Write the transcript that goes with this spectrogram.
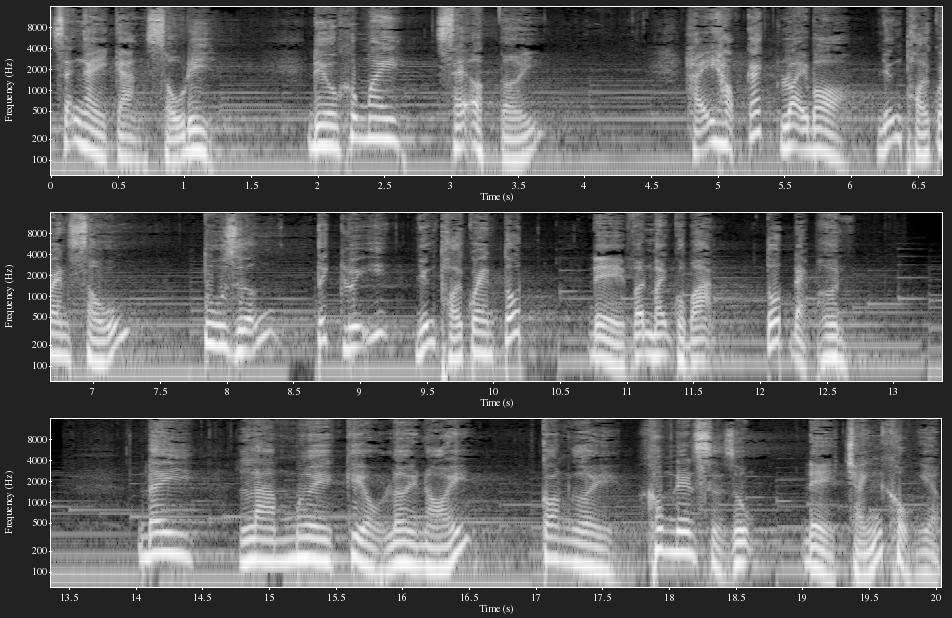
sẽ ngày càng xấu đi. Điều không may sẽ ập tới. Hãy học cách loại bỏ những thói quen xấu, tu dưỡng, tích lũy những thói quen tốt để vận mệnh của bạn tốt đẹp hơn. Đây là 10 kiểu lời nói con người không nên sử dụng để tránh khẩu nghiệp.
